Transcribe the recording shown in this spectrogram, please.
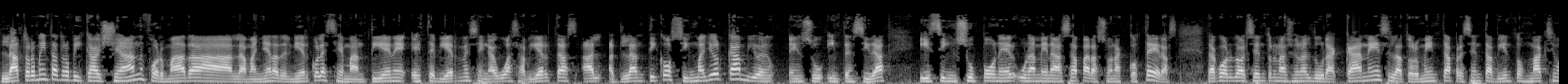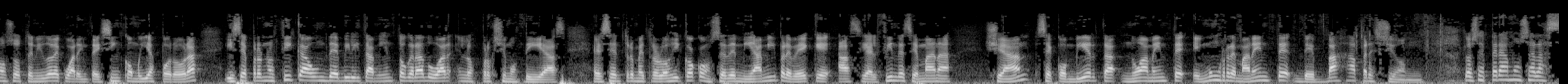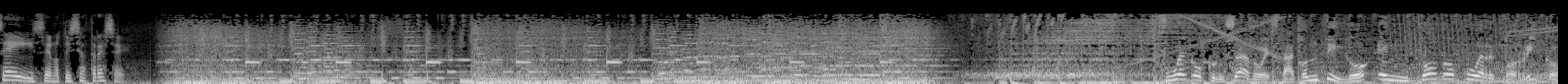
La tormenta tropical Sean, formada la mañana del miércoles, se mantiene este viernes en aguas abiertas al Atlántico sin mayor cambio en, su intensidad y sin suponer una amenaza para zonas costeras. De acuerdo al Centro Nacional de Huracanes, la tormenta presenta vientos máximos sostenidos de 45 millas por hora y se pronostica un debilitamiento gradual en los próximos días. El Centro Meteorológico con sede en Miami prevé que hacia el fin de semana Sean se convierta nuevamente en un remanente de baja presión. Los esperamos a las 6 en Noticias 13. Fuego Cruzado está contigo en todo Puerto Rico.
